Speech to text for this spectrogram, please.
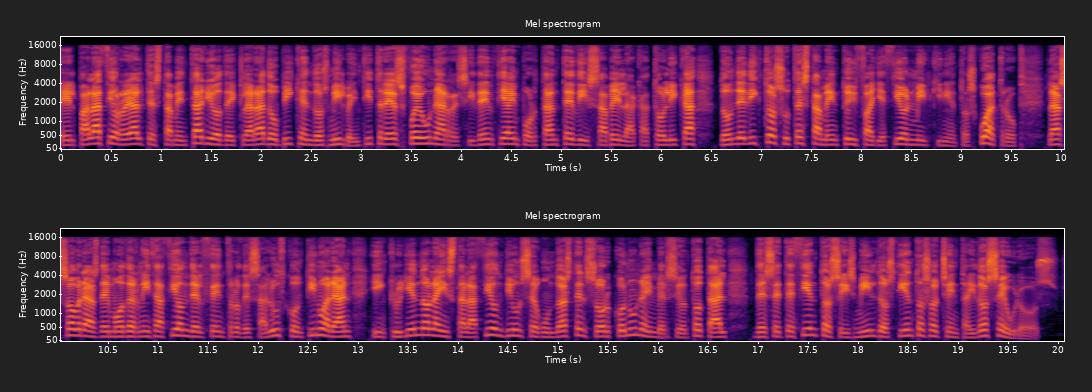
El Palacio Real Testamentario declarado Vic en 2023 fue una residencia importante de Isabel la Católica donde dictó su testamento y falleció en 1504. Las obras de modernización del centro de salud continuarán, incluyendo la instalación de un segundo ascensor con una inversión total de 706.282 euros.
